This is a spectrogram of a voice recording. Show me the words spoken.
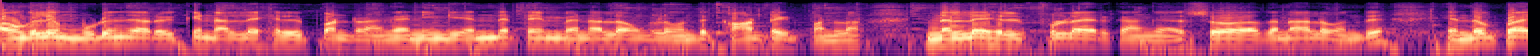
அவங்களே முடிஞ்ச அளவுக்கு நல்ல ஹெல்ப் பண்ணுறாங்க நீங்கள் எந்த டைம் வேணாலும் அவங்கள வந்து காண்டாக்ட் பண்ணலாம். நல்ல ஹெல்ப்ஃபுல்லாக இருக்காங்க. ஸோ அதனால் வந்து எந்த ப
